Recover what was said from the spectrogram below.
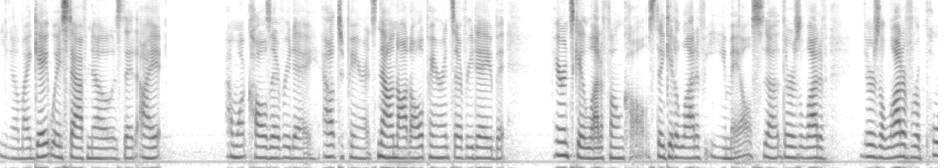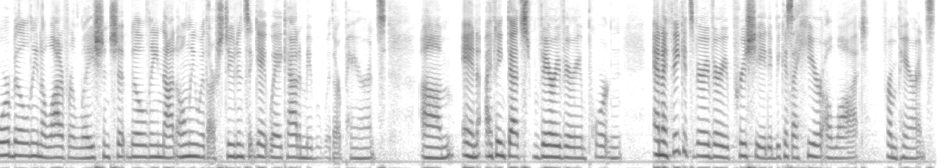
you know my gateway staff knows that I I want calls every day out to parents. Now, not all parents every day, but parents get a lot of phone calls. They get a lot of emails. Uh, there's a lot of there's a lot of rapport building, a lot of relationship building, not only with our students at Gateway Academy, but with our parents. Um, and I think that's very, very important. And I think it's very, very appreciated because I hear a lot from parents.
